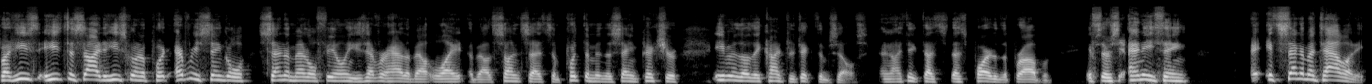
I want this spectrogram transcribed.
But he's he's decided he's going to put every single sentimental feeling he's ever had about light, about sunsets, and put them in the same picture, even though they contradict themselves. And I think that's that's part of the problem. If there's Yeah. anything, it's sentimentality.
